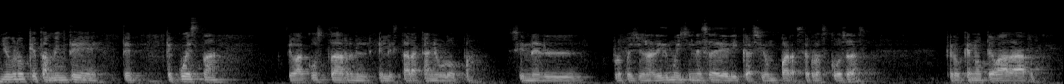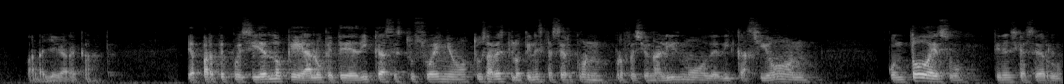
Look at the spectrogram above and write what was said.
yo creo que también te, te, cuesta, te va a costar el, el estar acá en Europa. Sin el profesionalismo y sin esa dedicación para hacer las cosas, creo que no te va a dar para llegar acá. Y aparte, pues si es lo que a lo que te dedicas, es tu sueño, tú sabes que lo tienes que hacer con profesionalismo, dedicación, con todo eso tienes que hacerlo.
